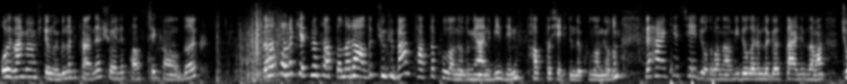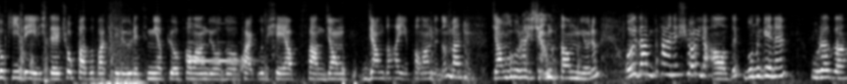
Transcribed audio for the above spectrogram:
O yüzden görmüşken uyguna bir tane de şöyle pas çek aldık. Daha sonra kesme tahtaları aldık. Çünkü ben tahta kullanıyordum yani bildiğiniz tahta şeklinde kullanıyordum. Ve herkes şey diyordu bana videolarımda gösterdiğim zaman çok iyi değil işte çok fazla bakteri üretimi yapıyor falan diyordu. Farklı bir şey yapsan cam cam daha iyi falan diyordum. Ben camla uğraşacağımı sanmıyorum. O yüzden bir tane şöyle aldık. Bunu gene Uraza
